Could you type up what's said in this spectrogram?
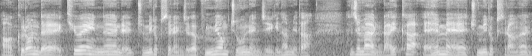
어, 그런데 Q에 있는 레- 주미룩스 렌즈가 분명 좋은 렌즈이긴 합니다. 하지만 라이카 M의 주미룩스랑은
